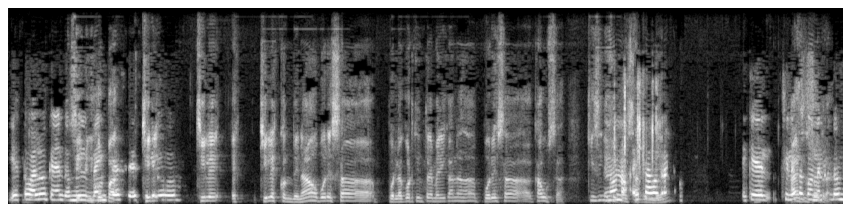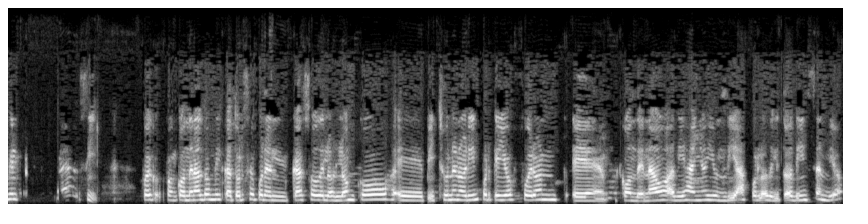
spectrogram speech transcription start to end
Y esto es algo que en el 2020 se Chile, Chile es, Chile es condenado por esa por la Corte Interamericana por esa causa. ¿Qué significa no, no, esa otra Es que Chile ah, fue condenado en 2014, sí, fue, condenado en 2014 por el caso de los loncos eh, Pichún porque ellos fueron eh, condenados a 10 años y un día por los delitos de incendio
